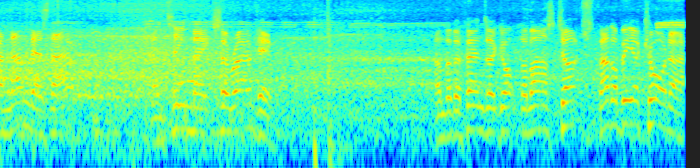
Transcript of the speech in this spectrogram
Hernandez now. And teammates around him. And the defender got the last touch. That'll be a corner.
